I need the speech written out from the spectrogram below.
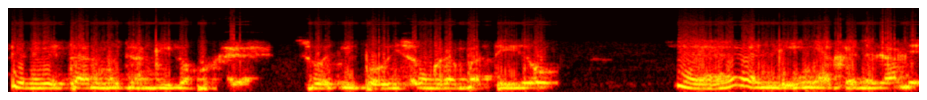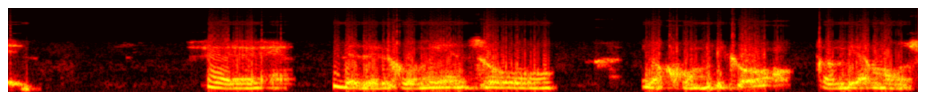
tiene que estar muy tranquilo porque su equipo hizo un gran partido eh, en líneas generales. Eh, desde el comienzo nos complicó, cambiamos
